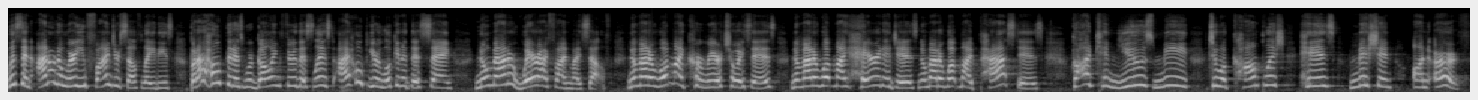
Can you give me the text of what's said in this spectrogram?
Listen, I don't know where you find yourself, ladies, but I hope that as we're going through this list, I hope you're looking at this saying, no matter where I find myself, no matter what my career choice is, no matter what my heritage is, no matter what my past is, God can use me to accomplish his mission on earth.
